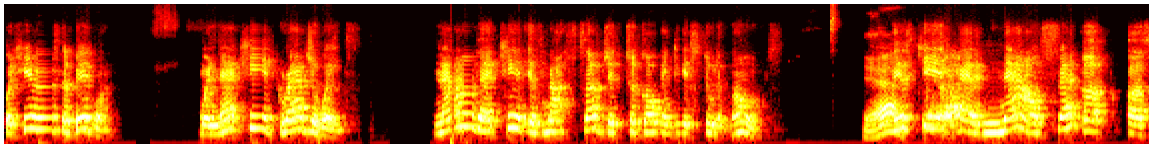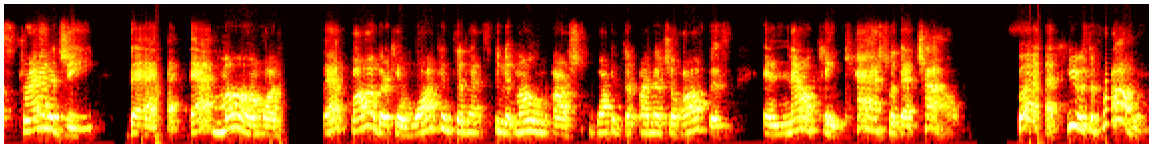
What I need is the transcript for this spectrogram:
But here's the big one. When that kid graduates, now that kid is not subject to go and get student loans. Yeah. This kid has now set up a strategy that that mom or that father can walk into that student loan or walk into the financial office and now pay cash for that child. But here's the problem.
